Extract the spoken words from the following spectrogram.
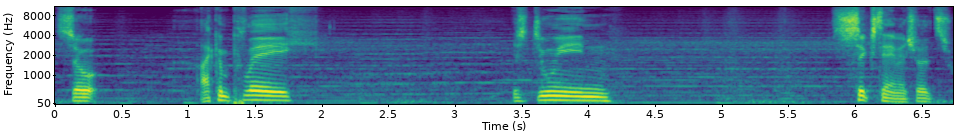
So I can play. Is doing Six damage. So it's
